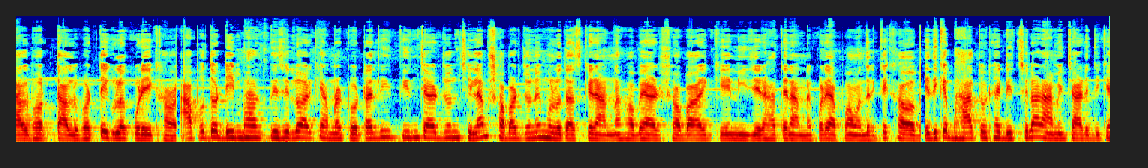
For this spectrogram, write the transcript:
ডাল ভর্তা, আলু ভর্তা এগুলো করেই খাওয়ান। আপু তো ডিম ভাজতেছিল আর কি আমরা টোটালি তিন চারজন ছিলাম। সবার জন্যই মূলত আজকে রান্না হবে আর সবাইকে নিজের হাতে রান্না করে আপু আমাদেরকে খাওয়াবে। এদিকে ভাত উঠাই দিচ্ছিল আর আমি চারিদিকে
